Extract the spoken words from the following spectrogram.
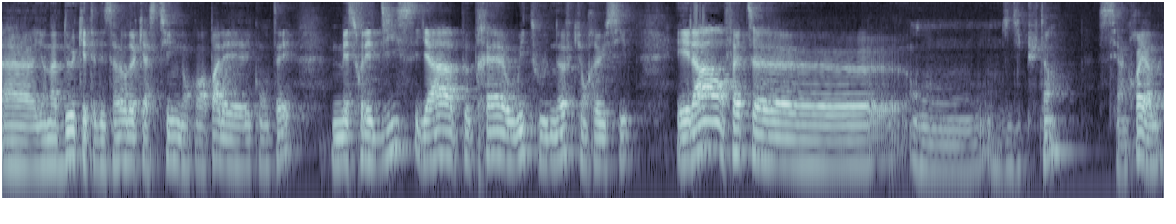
Il y en a deux qui étaient des serveurs de casting, donc on va pas les, les, compter. Mais sur les 10, il y a à peu près 8 ou 9 qui ont réussi. Et là, en fait, on, putain, c'est incroyable,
